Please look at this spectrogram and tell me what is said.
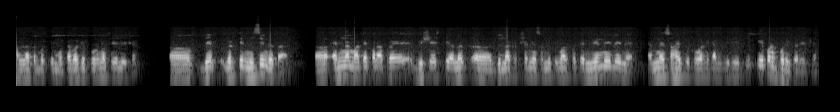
હાલના તબક્કે મોટાભાગે પૂર્ણ થયેલી છે. જે વ્યક્તિ મિસિંગ હતા એમના માટે પણ આપણે વિશેષથી અલગ જિલ્લા કક્ષાની સમિતિ મારફતે નિર્ણય લઈને એમને સહાય ચૂકવવાની કામગીરી હતી, એ પણ પૂરી કરી છે.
